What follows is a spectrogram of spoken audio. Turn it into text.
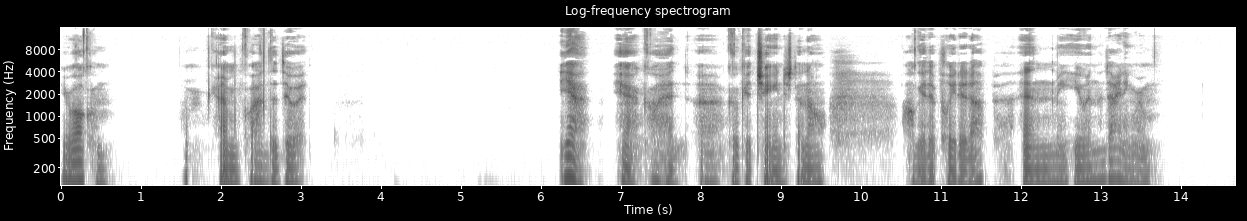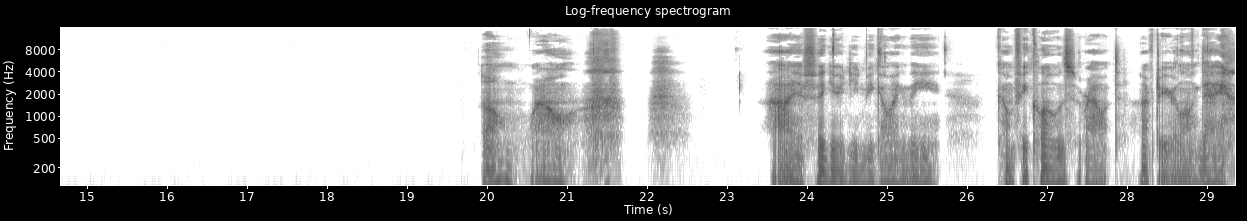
You're welcome. I'm glad to do it. Yeah, yeah, go ahead. Uh, go get changed and I'll I'll get it plated up and meet you in the dining room. Oh, wow. I figured you'd be going the comfy clothes route after your long day.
